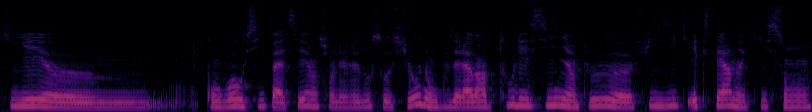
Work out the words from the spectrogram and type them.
qui est euh, qu'on voit aussi passer hein, sur les réseaux sociaux. Donc vous allez avoir tous les signes un peu physiques externes qui sont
